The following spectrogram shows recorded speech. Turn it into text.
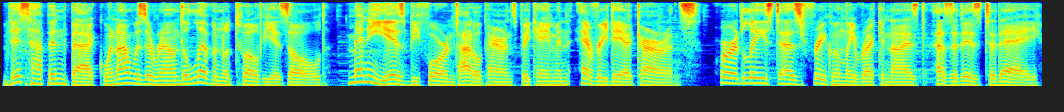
This happened back when I was around 11 or 12 years old, many years before entitled parents became an everyday occurrence or at least as frequently recognized as it is today.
